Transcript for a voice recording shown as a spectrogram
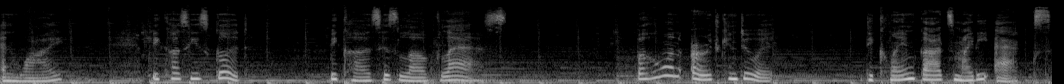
And why? Because He's good. Because His love lasts. But who on earth can do it? Declaim God's mighty acts,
